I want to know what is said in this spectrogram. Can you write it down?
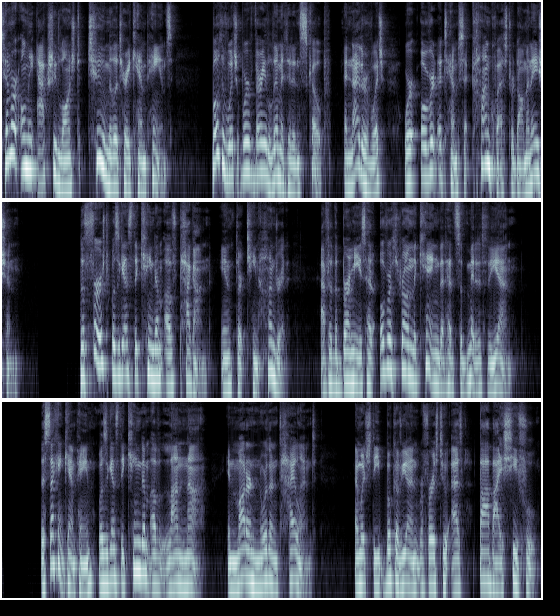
Timur only actually launched two military campaigns, both of which were very limited in scope, and neither of which were overt attempts at conquest or domination. The first was against the kingdom of Pagan in 1300, after the Burmese had overthrown the king that had submitted to the Yuan. The second campaign was against the kingdom of Lan Na in modern northern Thailand, and which the Book of Yuan refers to as Ba Bai Shifu,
